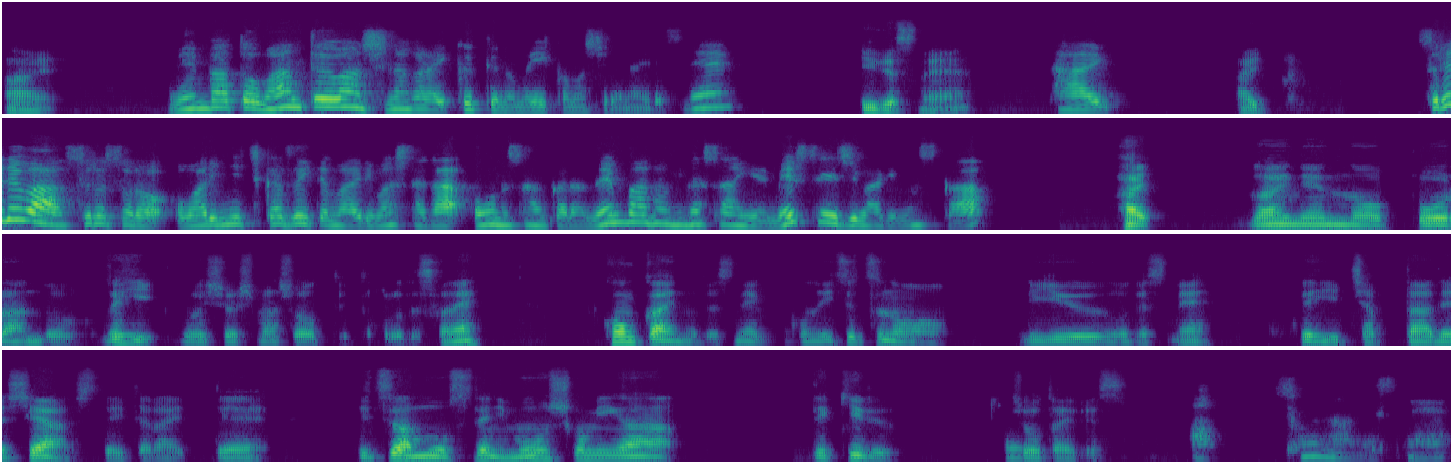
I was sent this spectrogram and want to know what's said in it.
はい、メンバーとワントゥーワンしながら行くっていうのもいいかもしれないですね。いいですね。はい。はい。それでは、そろそろ終わりに近づいてまいりましたが、大野さんからメンバーの皆さんへメッセージはありますか？はい。来年のポーランド、ぜひご一緒しましょうというところですかね。今回のですね、この5つの理由をですね、ぜひチャプターでシェアしていただいて、実はもうすでに申し込みができる状態です。そうなんですね。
